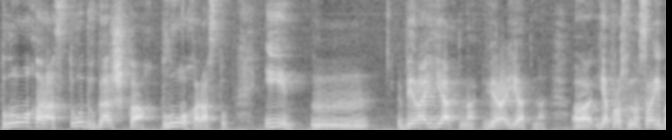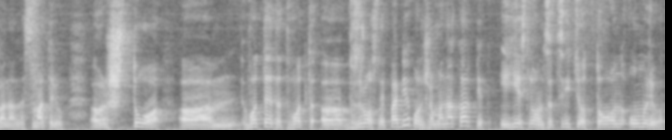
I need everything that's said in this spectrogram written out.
плохо растут в горшках. Плохо растут. И вероятно, вероятно, э, я просто на свои бананы смотрю, э, что э, вот этот вот взрослый побег, он же монокарпик, и если он зацветет, то он умрет.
